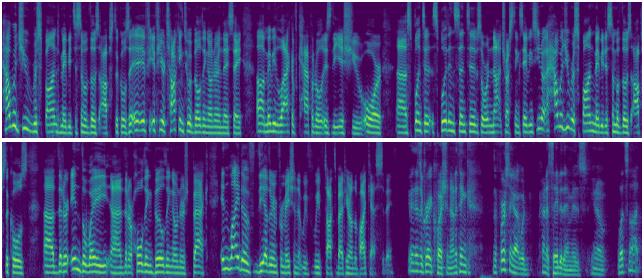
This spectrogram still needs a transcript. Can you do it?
how would you respond maybe to some of those obstacles? If, if you're talking to a building owner and they say, uh, maybe lack of capital is the issue, or uh, split split incentives, or not trusting savings, you know, how would you respond maybe to some of those obstacles uh, that are in the way? uh, that are holding building owners back in light of the other information that we've we've talked about here on the podcast today? I mean, that's a great question, and I think the first thing I would kind of say to them is, you know, let's not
